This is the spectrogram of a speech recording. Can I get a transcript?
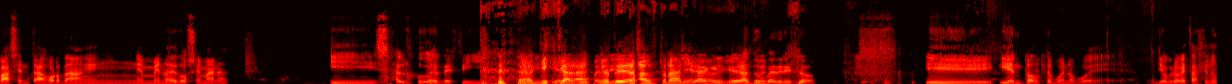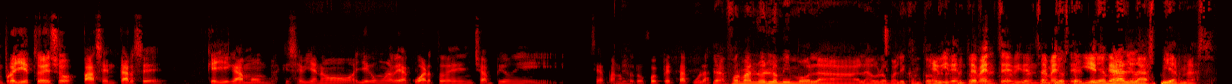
va a sentar a Jordán en, en menos de dos semanas. Y saludos desde Fiji. Aquí, yo estoy Pedrito. Australia. Quieras tú, tú. Pedrito. Y, y entonces, bueno, pues yo creo que está haciendo un proyecto de eso para sentarse, que llegamos, que Sevilla no llegamos una vez a cuarto en Champions y o sea, para nosotros fue espectacular. De todas formas, no es lo mismo la, la Europa League con todo el Evidentemente, la. La evidentemente. Te Y este año- las piernas.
